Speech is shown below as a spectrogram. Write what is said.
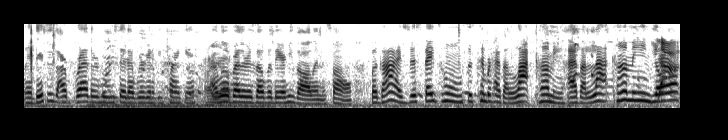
And this is our brother who we said that we're going to be pranking. our yeah. little brother is over there. He's all in his phone. But guys, just stay tuned. Sustember has a lot coming. Has a lot coming, y'all. Yes.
